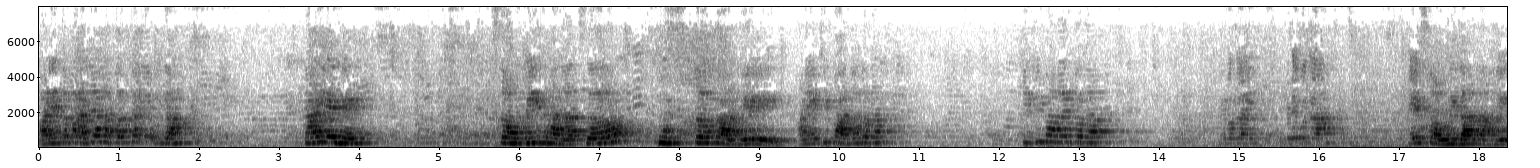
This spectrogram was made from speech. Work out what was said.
आणि आता माझ्या हातात काय काय आहे हे? संविधानाचं पुस्तक आहे. आणि याची पानं बघा. किती पानं आहेत बघा? हे बघा इकडे बघा. हे संविधान आहे.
